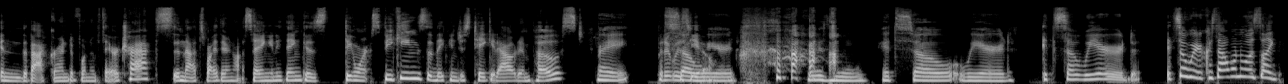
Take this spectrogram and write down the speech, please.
in the background of one of their tracks. And that's why they're not saying anything because they weren't speaking. So they can just take it out and post. Right. But it was so you. weird. It was me. It's so weird. it's so weird. It's so weird because that one was like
